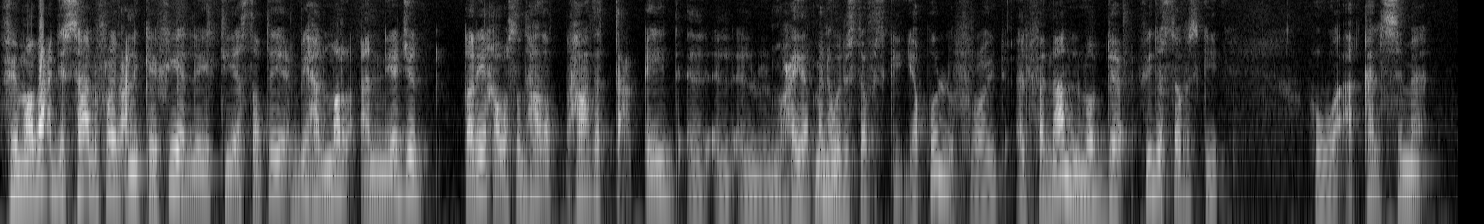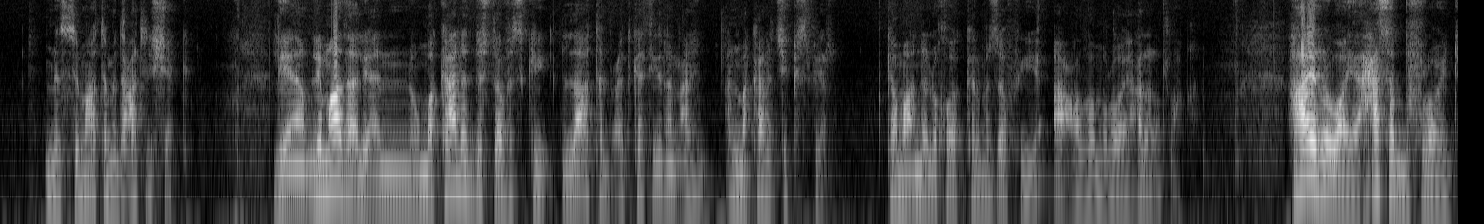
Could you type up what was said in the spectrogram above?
فيما بعد يسأل فرويد عن الكيفية التي يستطيع بها المرء أن يجد طريقه وسط هذا هذا التعقيد المحير من هو دوستويفسكي؟ يقول فرويد الفنان المبدع في دوستويفسكي هو أقل سمة من سماته مدعاة للشك. لماذا؟ لأنه مكانة دوستويفسكي لا تبعد كثيرا عن عن مكانة شكسبير. كما أن الأخوة كرامازوف هي أعظم رواية على الإطلاق. هاي الرواية حسب فرويد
